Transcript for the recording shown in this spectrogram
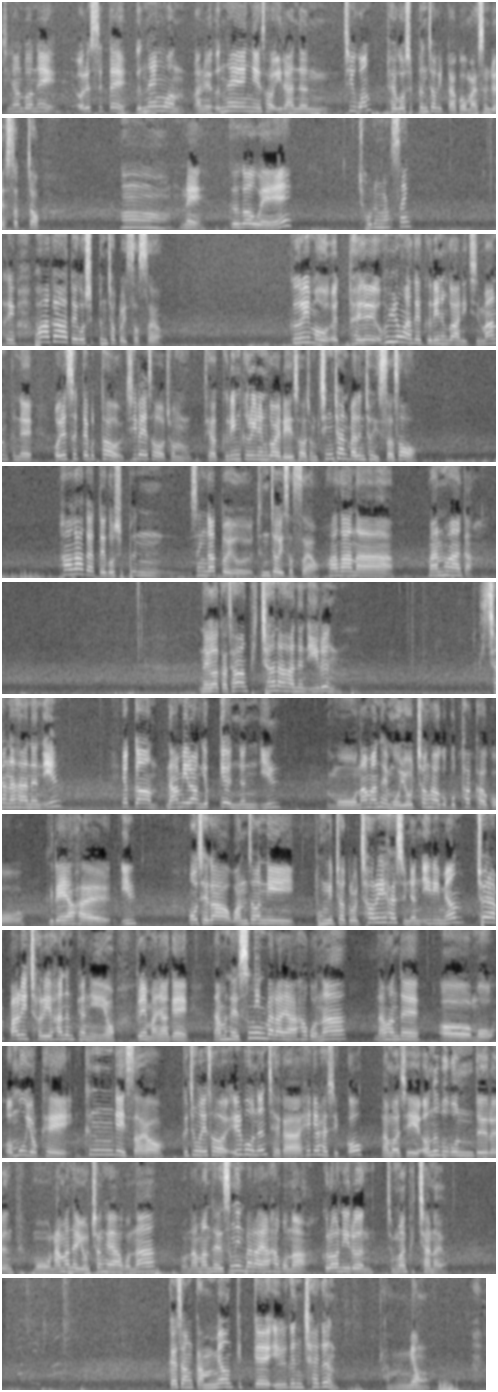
지난번에 어렸을 때 은행원 아니 은행에서 일하는 직원 되고 싶은 적 있다고 말씀드렸었죠. 음, 네. 그거 외에 초등학생 화가 되고 싶은 적도 있었어요. 그림 뭐 되게 훌륭하게 그리는 거 아니지만 근데 어렸을 때부터 집에서 좀 제가 그림 그리는 거에 대해서 좀 칭찬받은 적 있어서 화가가 되고 싶은 생각도 든 적 있었어요. 화가나 만화가. 내가 가장 귀찮아하는 일은 귀찮아하는 일? 약간 남이랑 엮여 있는 일? 뭐 남한테 뭐 요청하고 부탁하고 그래야 할 일? 어 제가 완전히 독립적으로 처리할 수 있는 일이면 최대한 빨리 처리하는 편이에요. 그래 만약에 남한테 승인 받아야 하거나 남한테 어 뭐 업무 이렇게 큰 게 있어요. 그 중에서 일부는 제가 해결할 수 있고 나머지 어느 부분들은 뭐 남한테 요청해야 하거나 뭐 남한테 승인 받아야 하거나 그런 일은 정말 귀찮아요. 가장 감명 깊게 읽은 책은 감명.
